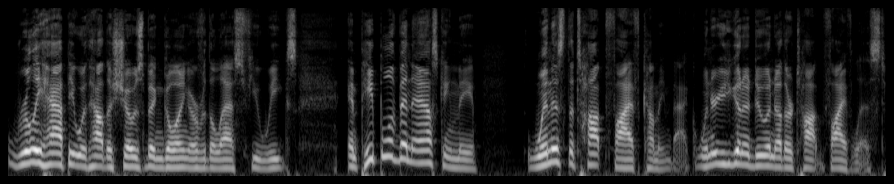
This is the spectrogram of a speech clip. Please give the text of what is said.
really happy with how the show's been going over the last few weeks. And people have been asking me, when is the top five coming back? When are you going to do another top five list?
